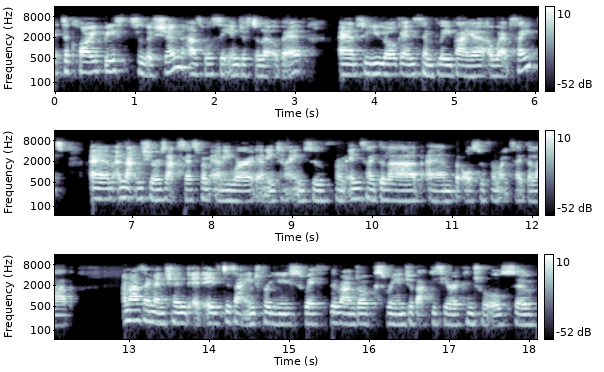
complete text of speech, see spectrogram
It's a cloud-based solution, as we'll see in just a little bit. Um, so you log in simply via a website, um, and that ensures access from anywhere at any time. So from inside the lab, um, but also from outside the lab. And as I mentioned, it is designed for use with the Randox range of Acusera controls. So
